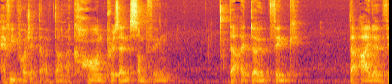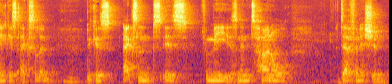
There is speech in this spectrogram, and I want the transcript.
every project that I've done. I can't present something that I don't think that I don't think is excellent because excellence is for me is an internal definition.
